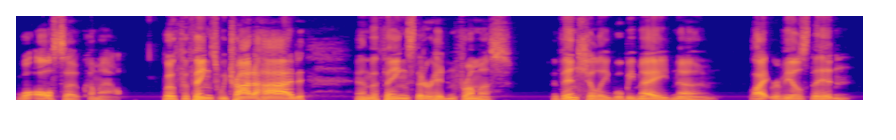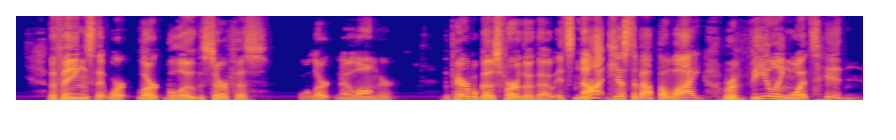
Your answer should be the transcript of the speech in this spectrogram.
will also come out. Both the things we try to hide and the things that are hidden from us eventually will be made known. Light reveals the hidden. The things that work, lurk below the surface will lurk no longer. The parable goes further, though. It's not just about the light revealing what's hidden,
